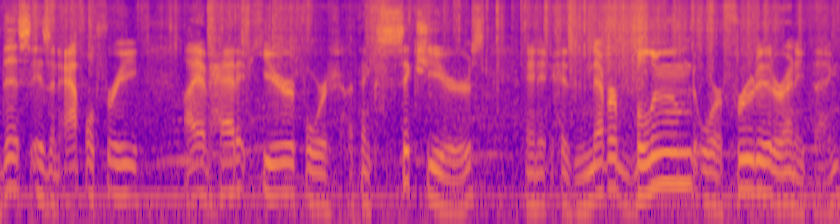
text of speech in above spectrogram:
This is an apple tree. I have had it here for, I think, six years, and it has never bloomed or fruited or anything.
